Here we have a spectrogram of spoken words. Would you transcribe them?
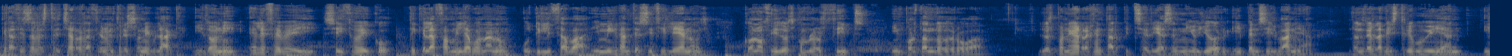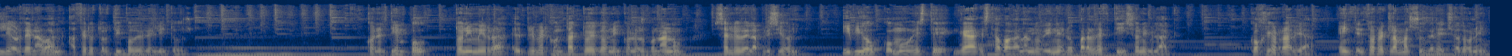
Gracias a la estrecha relación entre Sonny Black y Donnie, el FBI se hizo eco de que la familia Bonano utilizaba inmigrantes sicilianos, conocidos como los Zips, importando droga. Los ponía a regentar pizzerías en New York y Pensilvania, donde la distribuían y le ordenaban hacer otro tipo de delitos. Con el tiempo, Tony Mirra, el primer contacto de Donnie con los Bonano, salió de la prisión y vio cómo este estaba ganando dinero para Lefty y Sonny Black. Cogió rabia e intentó reclamar su derecho a Donnie.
